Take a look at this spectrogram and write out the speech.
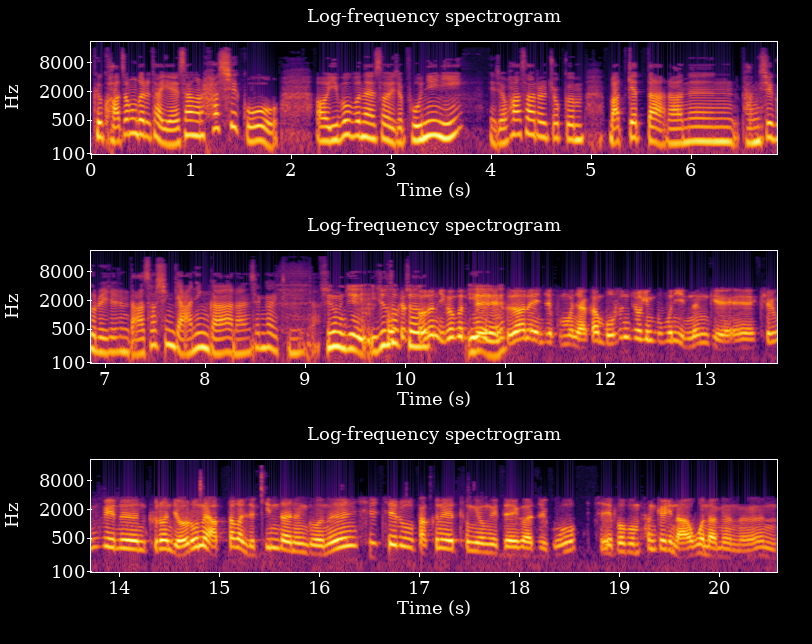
그 과정들을 다 예상을 하시고 어, 이 부분에서 이제 본인이 이제 화살을 조금 맞겠다라는 방식으로 이제 좀 나서신 게 아닌가라는 생각이 듭니다. 지금 이제 이준석 그러니까 전 저는 이거 근데 예. 그 안에 이제 보면 약간 모순적인 부분이 있는 게 결국에는 그런 여론의 압박을 느낀다는 거는 실제로 박근혜 대통령에 대해 가지고 재법원 판결이 나오고 나면은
